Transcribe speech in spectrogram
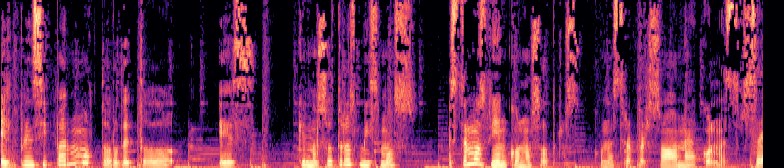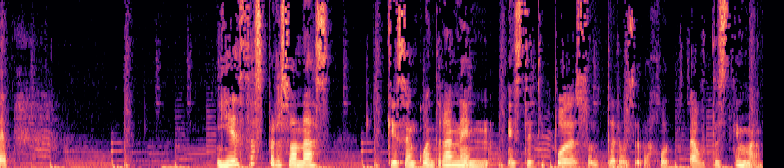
El principal motor de todo es que nosotros mismos estemos bien con nosotros, con nuestra persona, con nuestro ser. Y estas personas que se encuentran en este tipo de solteros de bajo autoestima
